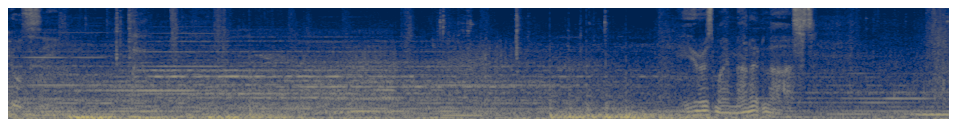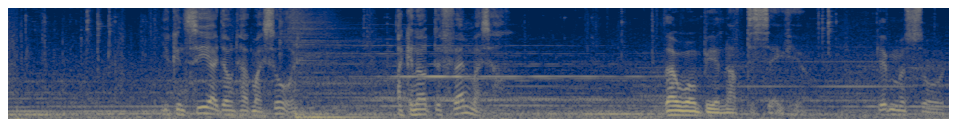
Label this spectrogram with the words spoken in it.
You'll see. Here is my man at last. You can see I don't have my sword. I cannot defend myself. That won't be enough to save you. Give him a sword.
